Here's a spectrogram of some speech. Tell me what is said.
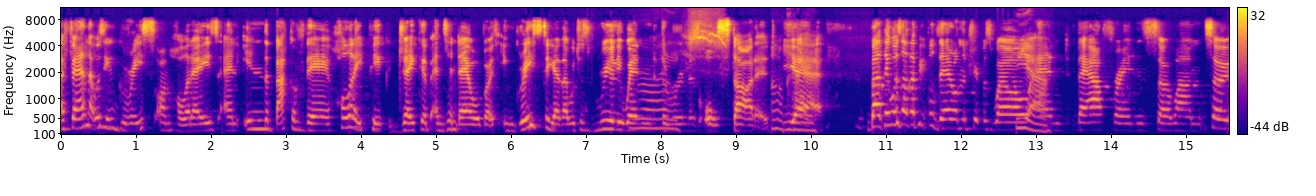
a fan that was in Greece on holidays, and in the back of their holiday pic, Jacob and Zendaya were both in Greece together, which is really when the rumors all started. Okay. Yeah. But there was other people there on the trip as well, Yeah. and they are friends. So, um, so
